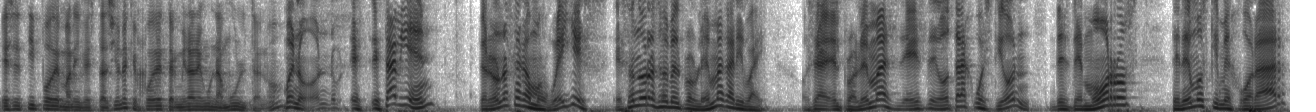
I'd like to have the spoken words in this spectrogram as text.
ese tipo de manifestaciones que puede terminar en una multa, ¿no? Bueno, no, es- está bien, pero no nos hagamos güeyes. Eso no resuelve el problema, Garibay. O sea, el problema es, es de otra cuestión. Desde morros tenemos que mejorar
